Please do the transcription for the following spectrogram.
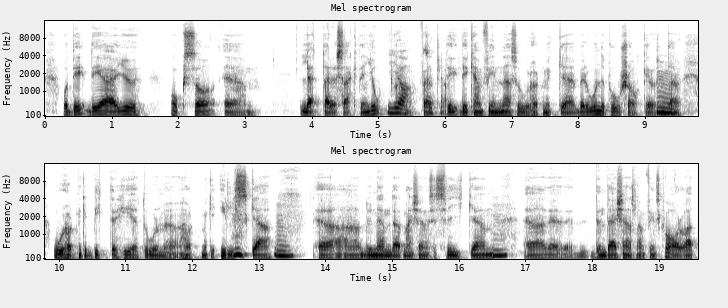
Och det, det är ju också eh, lättare sagt än gjort. Ja, För det, det kan finnas oerhört mycket, beroende på orsaker och sånt Mm. där, oerhört mycket bitterhet, oerhört mycket ilska. Mm. Eh, du nämnde att man känner sig sviken. Mm. Eh, den där känslan finns kvar. Och, att,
